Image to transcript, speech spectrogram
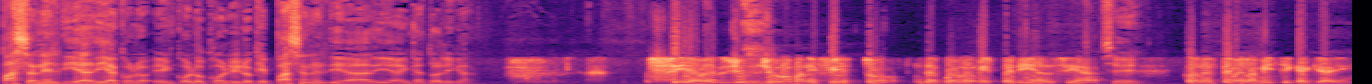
pasa en el día a día en Colo Colo y lo que pasa en el día a día en Católica? Sí, a ver, yo, yo lo manifiesto de acuerdo a mi experiencia Sí. con el tema de la mística que hay.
